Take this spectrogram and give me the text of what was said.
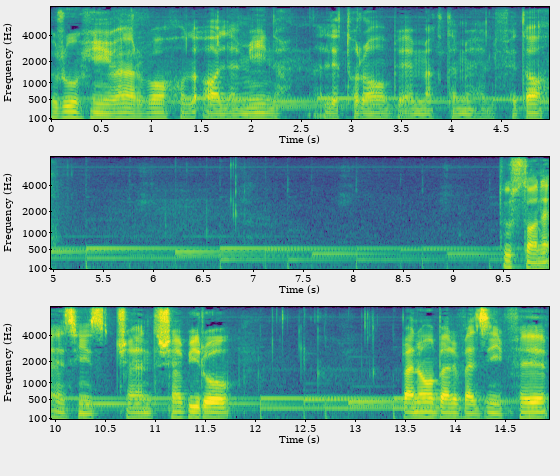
روحی و ارواح العالمین لتراب مقدمه الفدا. دوستان عزیز چند شبی رو بنابر وظیفه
